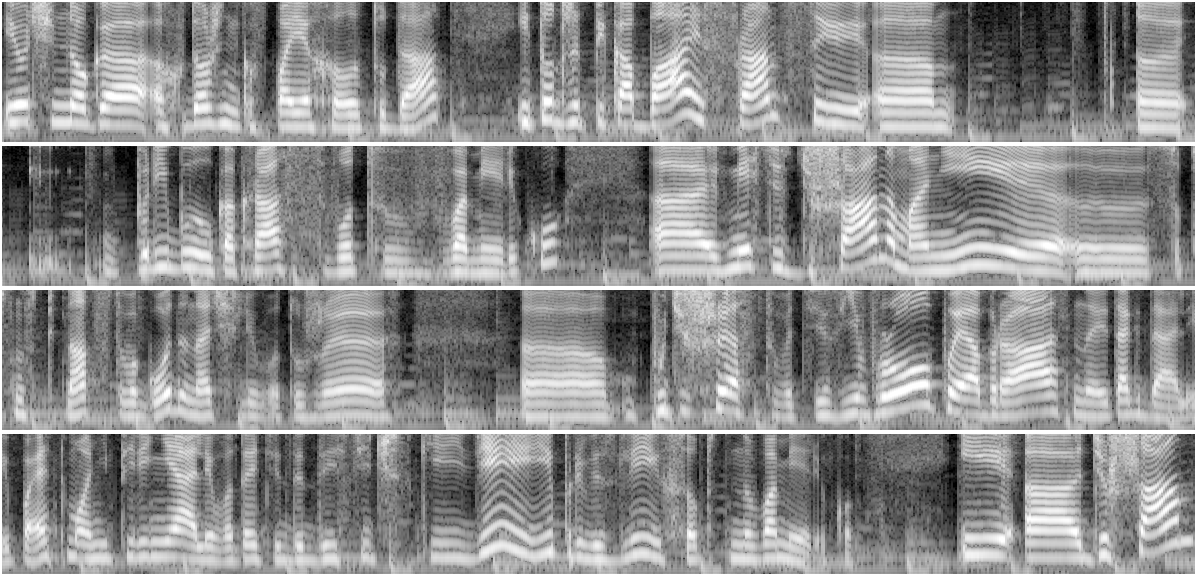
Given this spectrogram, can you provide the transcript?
и очень много художников поехало туда. И тот же Пикаба из Франции э, э, прибыл как раз вот в Америку. Э, вместе с Дюшаном они, э, собственно, с 15 года начали вот уже э, путешествовать из Европы обратно и так далее. И поэтому они переняли вот эти дадаистические идеи и привезли их, собственно, в Америку. И э, Дюшан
